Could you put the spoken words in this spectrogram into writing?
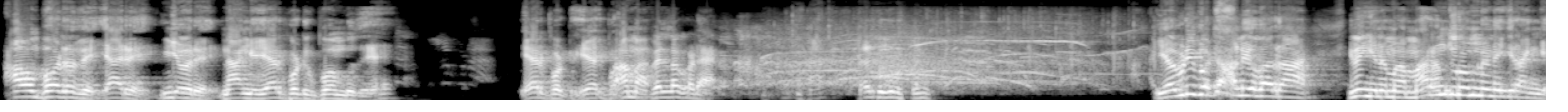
அவன் போடுறது யாரு? இங்க ஒரு நாங்க ஏர்போர்ட்டுக்கு போகும்போது. ஏர்போர்ட் ஏர்போர்ட் ஆமா வெள்ள கூட. எப்படிப்பட்ட ஆளுக வர்றா? இவங்க நம்ம மறந்துருவோம்னு நினைக்கிறாங்க.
